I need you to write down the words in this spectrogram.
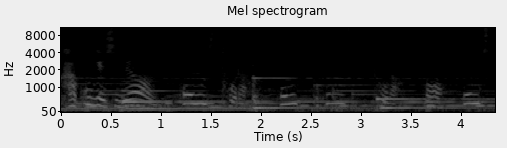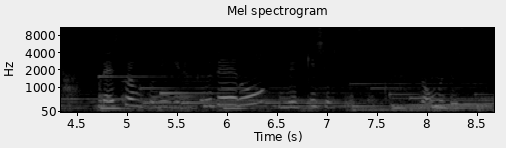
갖고 계시면 홈스토랑 홈스, 홈스토랑 어, 홈스토 레스토랑 분위기를 그대로 느끼실 수 있을 거예요. 너무 좋습니다.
